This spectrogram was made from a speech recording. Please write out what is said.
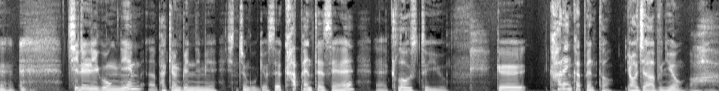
7120님, 아, 박형빈님의 신청곡이었어요. 카펜터스의 Close to You. 그 카렌 카펜터 여자분이요. 아,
